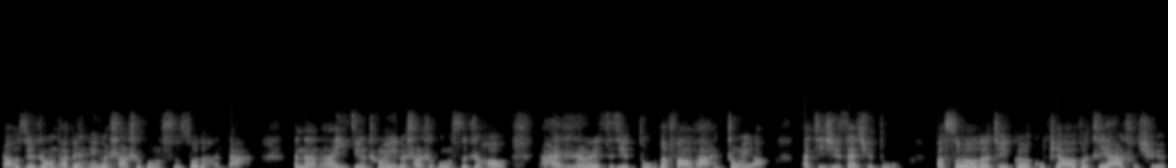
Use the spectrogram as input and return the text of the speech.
然后最终他变成一个上市公司，做得很大。但当他已经成为一个上市公司之后，他还是认为自己赌的方法很重要，他继续再去赌，把所有的这个股票都质押出去，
